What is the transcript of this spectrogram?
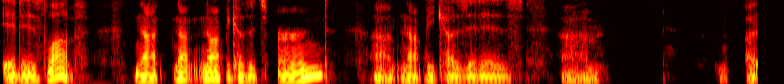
it is love, not not not because it's earned, um, not because it is, um, uh,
